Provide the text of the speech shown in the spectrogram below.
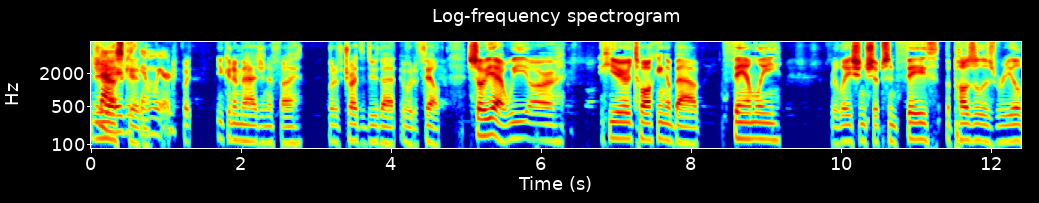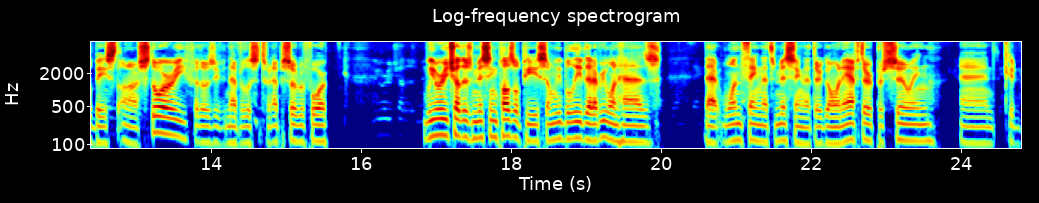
just now you're just kidding. getting weird. But you can imagine if I would have tried to do that, it would have failed. So yeah, we are here talking about family, relationships, and faith. The puzzle is real, based on our story. For those who've never listened to an episode before, we were each other's missing puzzle piece, and we believe that everyone has that one thing that's missing that they're going after, pursuing, and could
